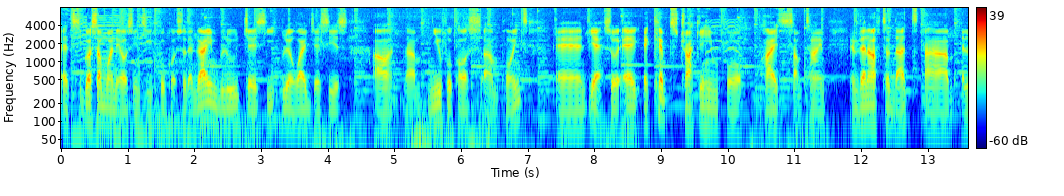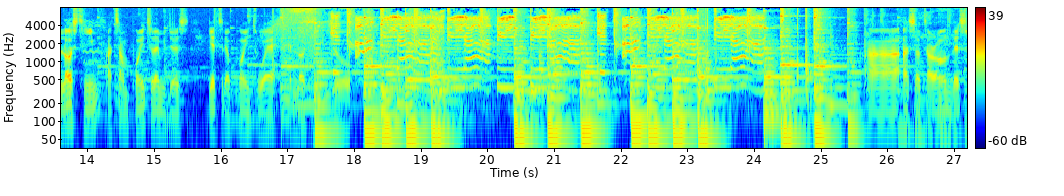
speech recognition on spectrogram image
it got someone else into focus. So the guy in blue jersey blue and white jersey is our um, new focus um, point. And yeah so I, I, kept tracking him for quite some time. And then after that um, I lost him at some point. So let me just get to the point where I lost him. So uh, at around this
